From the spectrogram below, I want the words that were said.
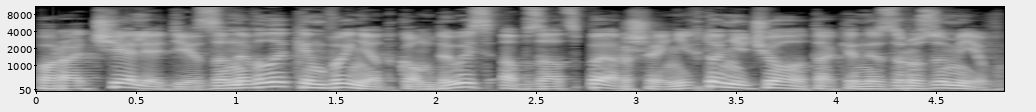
Пора челяді, за невеликим винятком, дивись абзац перший, ніхто нічого так і не зрозумів.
